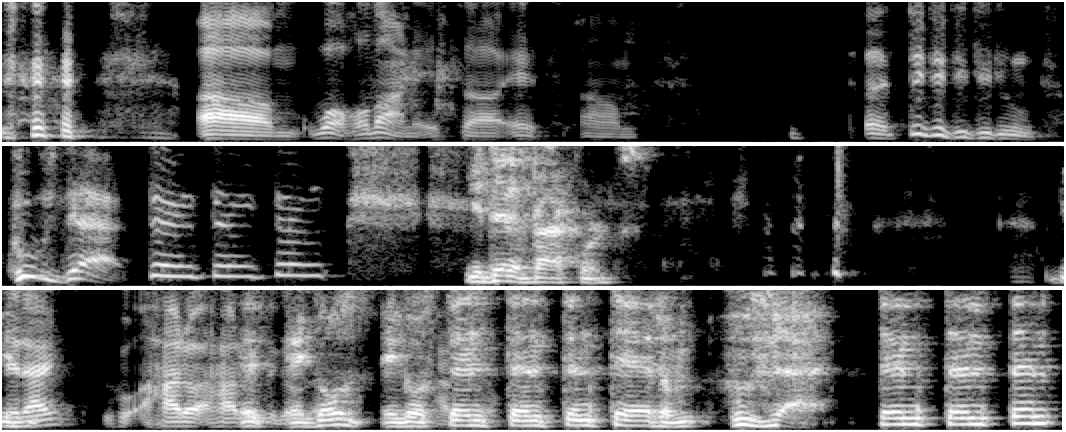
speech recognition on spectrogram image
um. Well, hold on. It's uh. It's um. Uh, Who's that? You did it backwards. Did I? How do how does it, it go? It goes it goes ten ten ten ten. Who's that? Dun, dun, dun.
